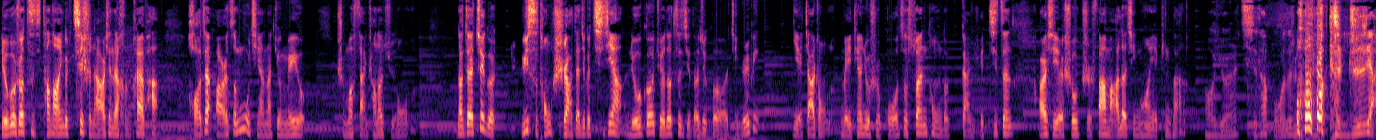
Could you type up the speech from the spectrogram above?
刘哥说自己堂堂一个七尺男儿，现在很害怕。好在儿子目前呢就没有什么反常的举动了。那在这个与此同时啊，在这个期间啊，刘哥觉得自己的这个颈椎病也加重了，每天就是脖子酸痛的感觉激增，而且手指发麻的情况也频繁了。哦，有人骑他脖子哦上 啃啃指甲，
